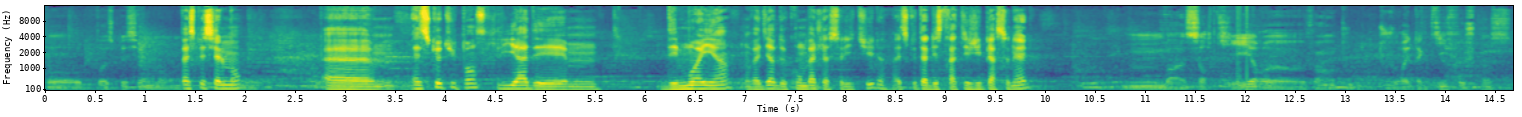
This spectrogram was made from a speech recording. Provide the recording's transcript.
Pas, pas spécialement. Pas spécialement. Euh, Est-ce que tu penses qu'il y a des, hum, des moyens, on va dire, de combattre la solitude? Est-ce que tu as des stratégies personnelles? Sortir, euh, enfin, tou- toujours être actif, je pense.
